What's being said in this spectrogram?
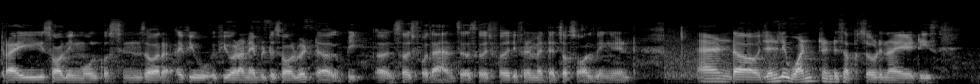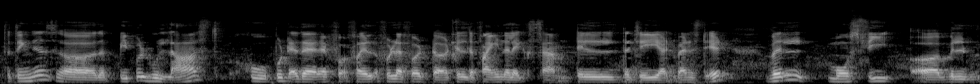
try solving more questions or if you if you are unable to solve it uh, pick, uh, search for the answer search for the different methods of solving it. And uh, generally one trend is episode in iits the thing is uh, the people who last who put their effort, full effort till the final exam till the JEE advanced date will mostly will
